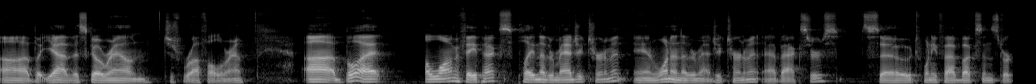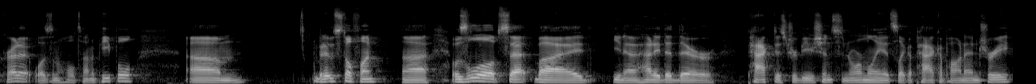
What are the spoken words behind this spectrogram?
Uh, but yeah, this go round just rough all around. Uh, but along with Apex, played another Magic tournament and won another Magic tournament at Baxter's. So twenty five bucks in store credit wasn't a whole ton of people. Um, but it was still fun. Uh, I was a little upset by you know how they did their pack distribution. So normally it's like a pack upon entry,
